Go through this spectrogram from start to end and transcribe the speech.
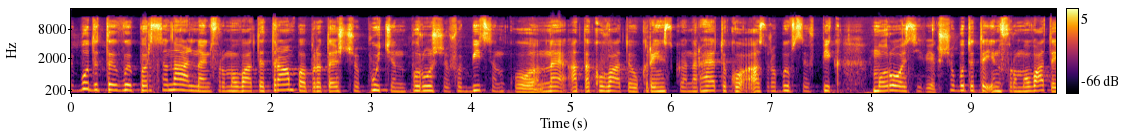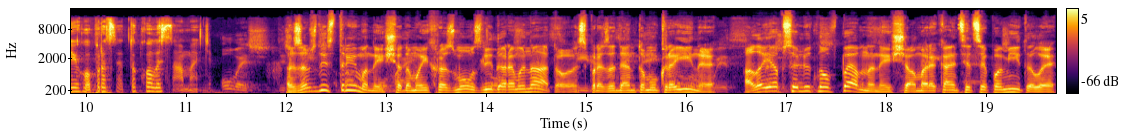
Чи будете ви персонально інформувати Трампа про те, що Путін порушив обіцянку не атакувати українську енергетику, а зробив це в пік морозів? Якщо будете інформувати його про це, то коли саме? Завжди стриманий щодо моїх розмов з лідерами НАТО, з президентом України. Але я абсолютно впевнений, що американці це помітили.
